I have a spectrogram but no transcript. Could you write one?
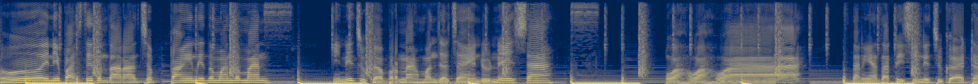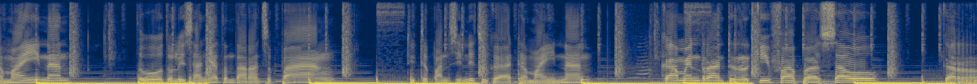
Oh, ini pasti tentara Jepang ini teman-teman. Ini juga pernah menjajah Indonesia. Wah, wah, wah. Ternyata di sini juga ada mainan. Tuh tulisannya tentara Jepang. Di depan sini juga ada mainan. Kamen Rider Kiva Basau. Keren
